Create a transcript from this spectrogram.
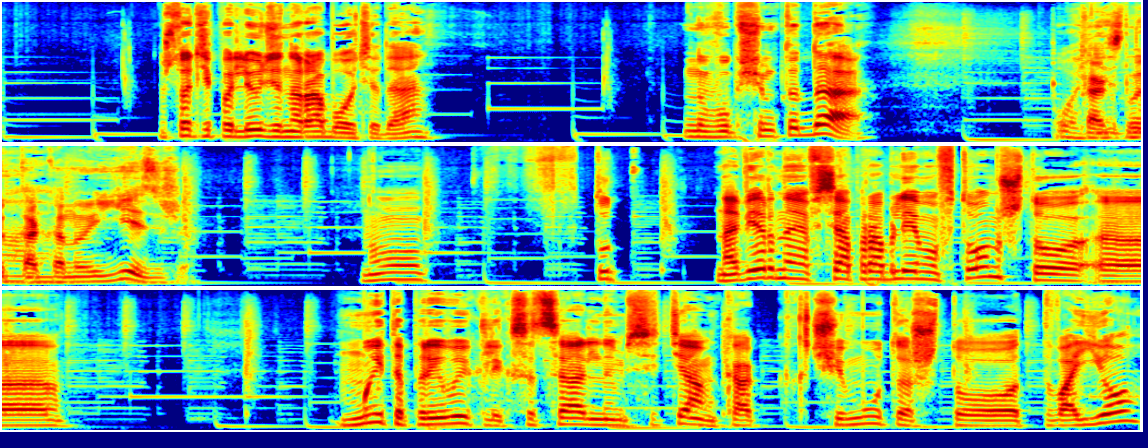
Ну Что, типа, люди на работе, да? Ну, в общем-то, да. Ой, как бы знаю. так оно и есть же. Ну, тут, наверное, вся проблема в том, что э, мы-то привыкли к социальным сетям как к чему-то, что твое,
